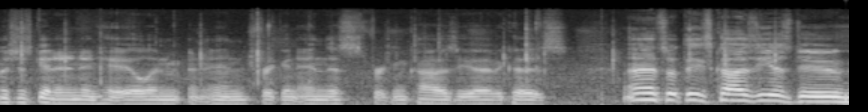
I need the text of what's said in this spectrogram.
Let's just get an inhale and, and, and freaking end this freaking Kazuya because that's what these Kazuyas do.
